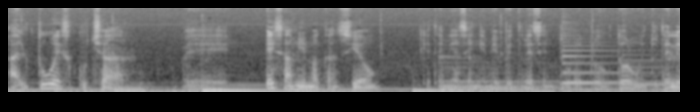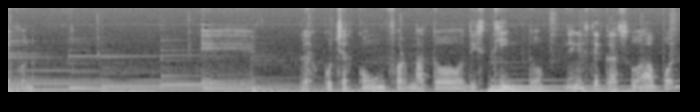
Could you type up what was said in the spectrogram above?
Al tú escuchar eh, esa misma canción que tenías en MP3 en tu reproductor o en tu teléfono, eh, lo escuchas con un formato distinto. En este caso Apple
